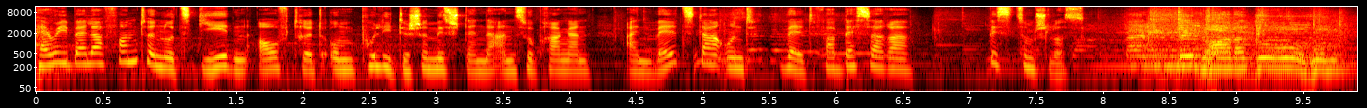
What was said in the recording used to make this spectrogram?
Harry Belafonte nutzt jeden Auftritt, um politische Missstände anzuprangern. Ein Weltstar und Weltverbesserer bis zum Schluss. And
